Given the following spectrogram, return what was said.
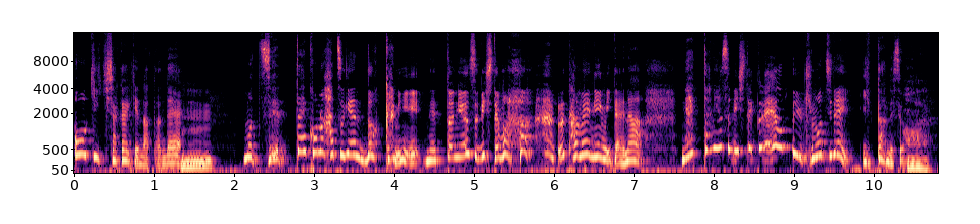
大きい記者会見だったんで、うん。もう絶対この発言どっかにネットニュースにしてもらうためにみたいな、ネットニュースにしてくれよっていう気持ちで言ったんですよ。はい。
